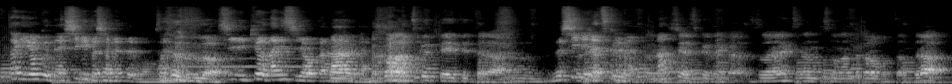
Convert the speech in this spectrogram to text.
ょ。さっきよくね、シリと喋ってるもんそうね。そうそう。シリ今日何しようかな、みたいな。ご飯作ってって言ったら、うんでシリじゃ作れないもんな。シリは作れないから、そのアレクサのそのなんとかロボットだったら、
